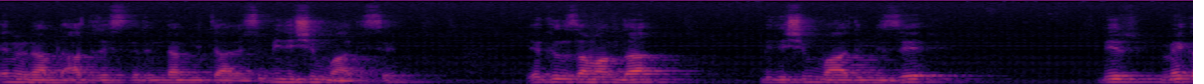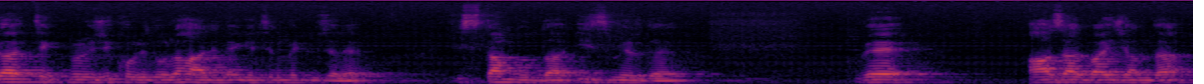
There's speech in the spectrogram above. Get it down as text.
en önemli adreslerinden bir tanesi Bilişim Vadisi. Yakın zamanda Bilişim Vadimizi bir mega teknoloji koridoru haline getirmek üzere İstanbul'da, İzmir'de ve Azerbaycan'da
